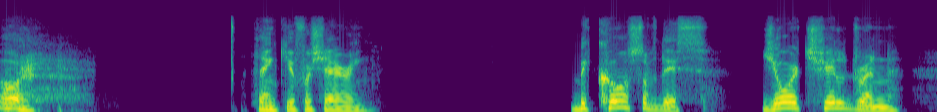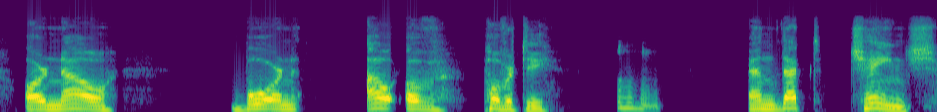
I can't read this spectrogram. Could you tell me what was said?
Oh, thank you for sharing. Because of this, your children are now born out of poverty, hmm and that change,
